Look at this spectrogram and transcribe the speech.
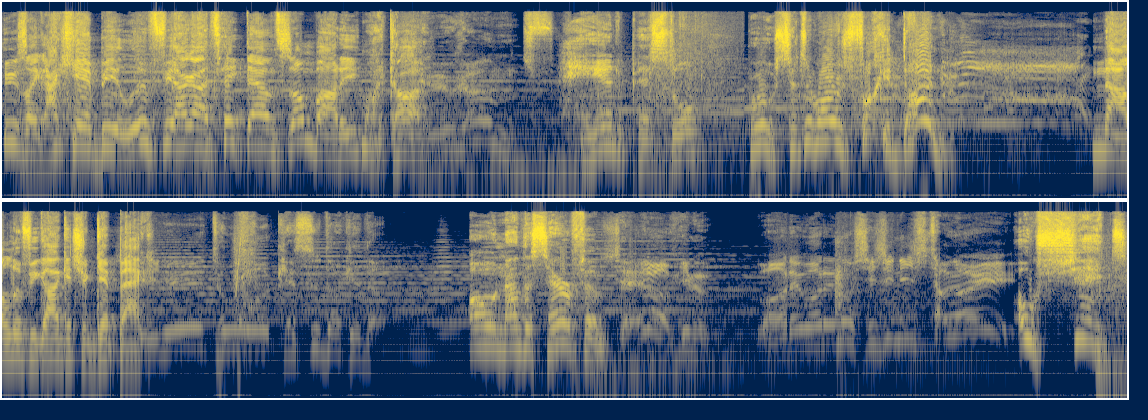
He was like, I can't beat Luffy. I gotta take down somebody. Oh my god. Hand pistol. Bro, Sentomaru's fucking done. Nah, Luffy gotta get your get back. Oh, now the Seraphim. Oh shit.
